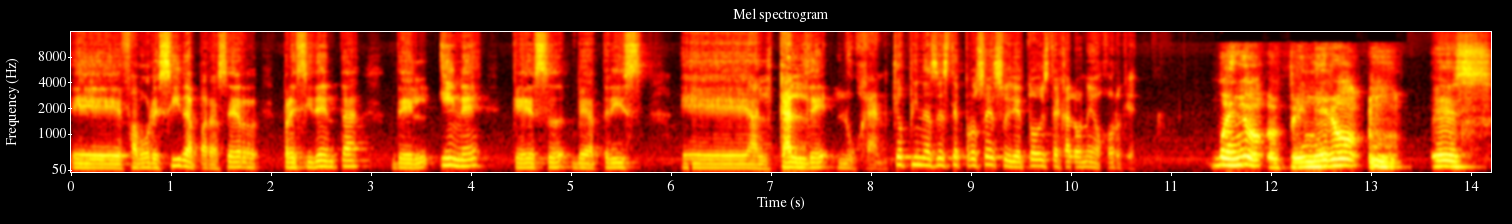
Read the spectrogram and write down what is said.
eh, favorecida para ser presidenta del INE, que es Beatriz eh, alcalde Luján. ¿Qué opinas de este proceso y de todo este jaloneo, Jorge? Bueno, primero es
